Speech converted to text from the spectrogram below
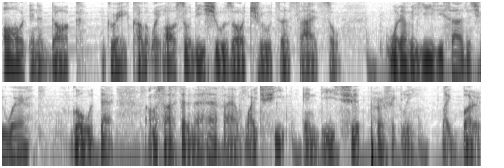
all in a dark gray colorway. Also, these shoes are true to size, so whatever Yeezy size that you wear, go with that. I'm a size 10 and a half. I have white feet, and these fit perfectly like butter.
